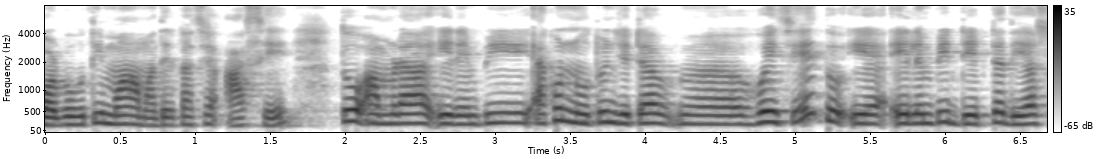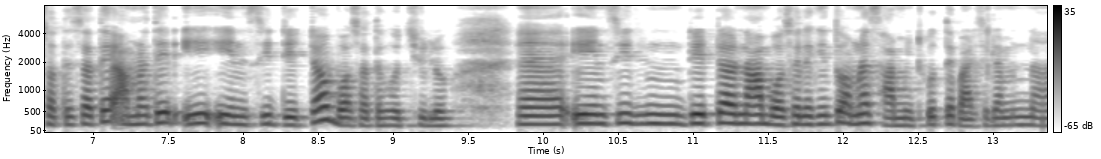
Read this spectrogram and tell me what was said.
গর্ভবতী মা আমাদের কাছে আসে, তো আমরা এলএমপি এখন নতুন যেটা হয়েছে, তো এলএমপির ডেটটা দেওয়ার সাথে সাথে আমাদের এ এএনসির ডেটটাও বসাতে হচ্ছিল। এএনসি ডেটটা না বসালে কিন্তু আমরা সাবমিট করতে পারছিলাম না।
